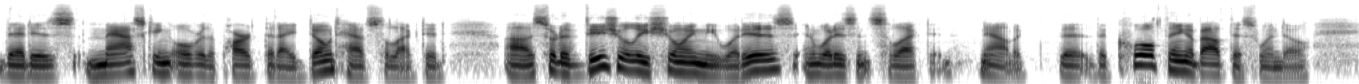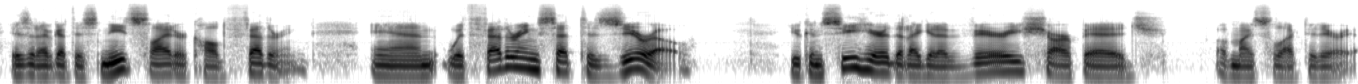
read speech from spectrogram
that is masking over the part that I don't have selected, uh, sort of visually showing me what is and what isn't selected. Now, the, the, the cool thing about this window is that I've got this neat slider called feathering. And with feathering set to zero, you can see here that I get a very sharp edge of my selected area.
